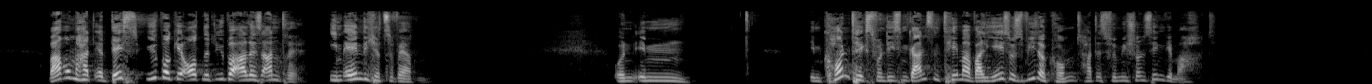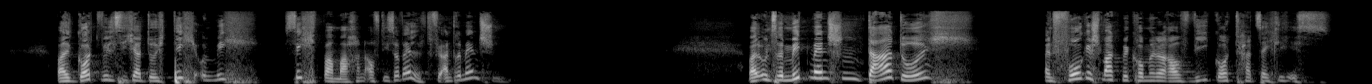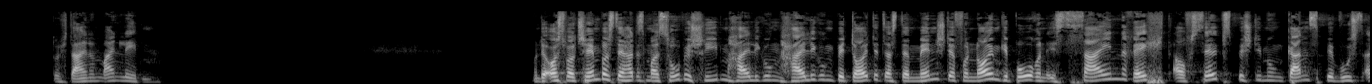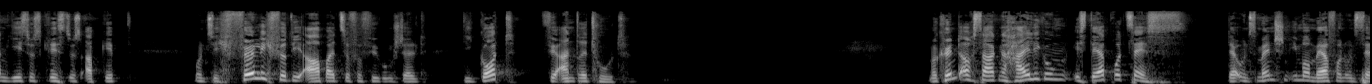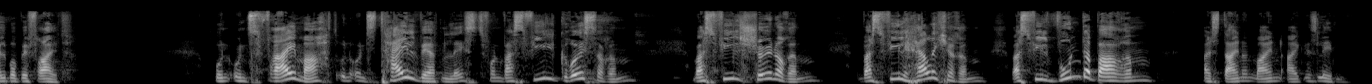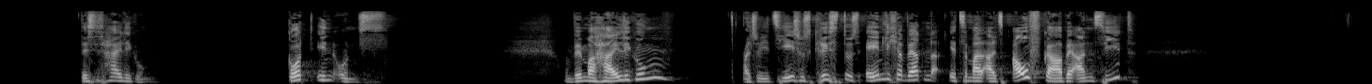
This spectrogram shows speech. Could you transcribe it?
Warum hat er das übergeordnet über alles andere, ihm ähnlicher zu werden? Und im, im Kontext von diesem ganzen Thema, weil Jesus wiederkommt, hat es für mich schon Sinn gemacht. Weil Gott will sich ja durch dich und mich sichtbar machen auf dieser Welt, für andere Menschen. Weil unsere Mitmenschen dadurch einen Vorgeschmack bekommen darauf, wie Gott tatsächlich ist. Durch dein und mein Leben. Und der Oswald Chambers, der hat es mal so beschrieben, Heiligung. Heiligung bedeutet, dass der Mensch, der von neuem geboren ist, sein Recht auf Selbstbestimmung ganz bewusst an Jesus Christus abgibt und sich völlig für die Arbeit zur Verfügung stellt, die Gott für andere tut. Man könnte auch sagen, Heiligung ist der Prozess, der uns Menschen immer mehr von uns selber befreit und uns frei macht und uns teilwerden lässt von was viel Größerem, was viel Schönerem, was viel Herrlicherem, was viel Wunderbarem als dein und mein eigenes Leben. Das ist Heiligung. Gott in uns. Und wenn man Heiligung, also jetzt Jesus Christus ähnlicher werden, jetzt einmal als Aufgabe ansieht,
